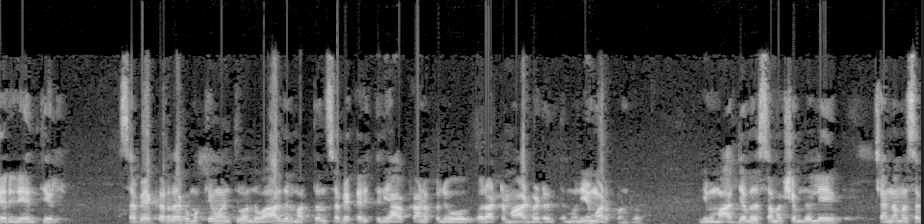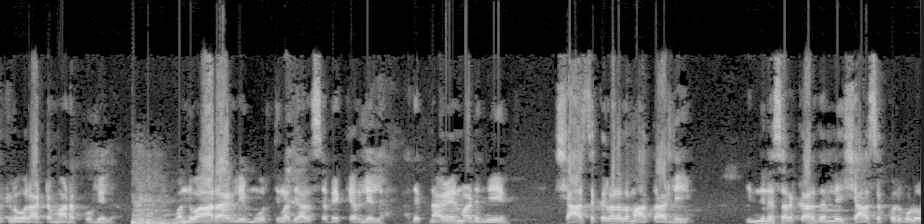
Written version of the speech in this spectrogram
ಕರೀರಿ ಅಂತೇಳಿ. ಸಭೆ ಕರೆದಾಗ ಮುಖ್ಯಮಂತ್ರಿ ಒಂದು ವಾರದಲ್ಲಿ ಮತ್ತೊಂದು ಸಭೆ ಕರಿತೀನಿ, ಯಾವ ಕಾರಣಕ್ಕೂ ನೀವು ಹೋರಾಟ ಮಾಡಬೇಡ್ರಿ ಅಂತ ಮನವಿ ಮಾಡಿಕೊಂಡ್ರು. ನಿಮ್ಮ ಮಾಧ್ಯಮದ ಸಮಕ್ಷಮದಲ್ಲಿ ಚೆನ್ನಮ್ಮ ಸರ್ಕಲ್ ಹೋರಾಟ ಮಾಡಕ್ಕೆ ಹೋಗಲಿಲ್ಲ. ಒಂದು ವಾರ ಆಗಲಿ, ಮೂರು ತಿಂಗಳದ್ದು ಯಾವ್ದು ಸಭೆ ಕರಲಿಲ್ಲ. ಅದಕ್ಕೆ ನಾವೇನು ಮಾಡಿದ್ವಿ? ಶಾಸಕರುಗಳೆಲ್ಲ ಮಾತಾಡಲಿ. ಇಂದಿನ ಸರ್ಕಾರದಲ್ಲಿ ಶಾಸಕರುಗಳು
